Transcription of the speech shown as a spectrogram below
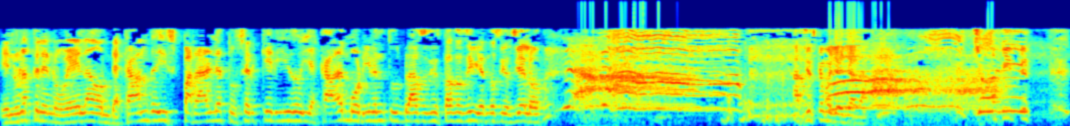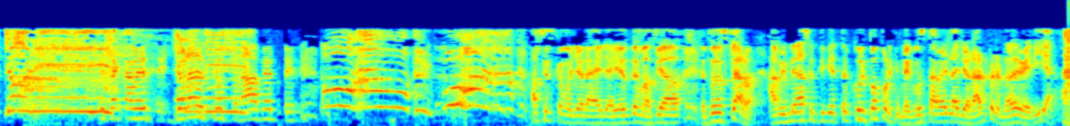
en una telenovela donde acaban de dispararle a tu ser querido y acaba de morir en tus brazos y estás así viendo hacia el cielo. Así es como yo lloro. ¡Johnny! ¡Johnny! Exactamente, llora desconsoladamente. Así es como llora ella y es demasiado. Entonces, claro, a mí me da sentimiento de culpa porque me gusta verla llorar, pero no debería.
